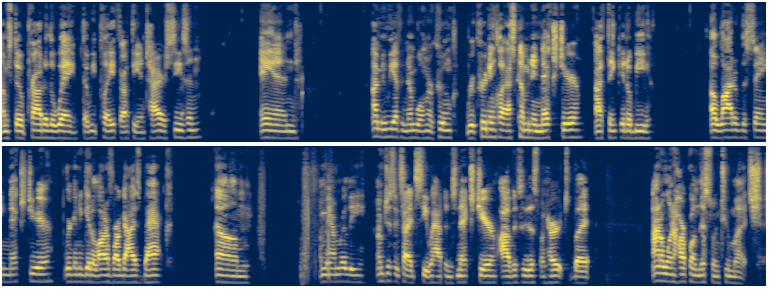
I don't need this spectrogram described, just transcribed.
I'm still proud of the way that we played throughout the entire season. And I mean, we have the number one recruiting recruiting class coming in next year. I think it'll be a lot of the same next year. We're going to get a lot of our guys back. Um, I mean, I'm really, I'm just excited to see what happens next year. Obviously, this one hurts, but I don't want to harp on this one too much.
